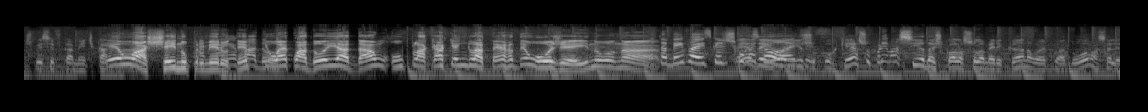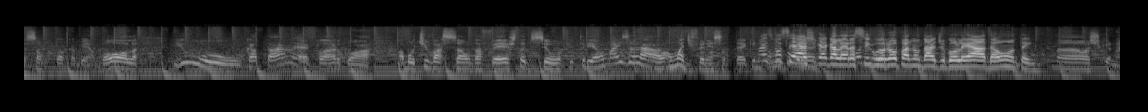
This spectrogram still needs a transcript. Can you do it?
especificamente, Catar, Eu achei no primeiro e tempo que o Equador. Ia dar um- o placar que a Inglaterra deu hoje aí no, na... Também foi isso que a gente comentou antes. isso, porque é a supremacia da escola sul-americana, o Equador, uma seleção que toca bem a bola, e o Catar, é claro, com a, a motivação da festa de ser o anfitrião, mas há uma diferença técnica. Mas você acha grande. que a galera Onde segurou pra não dar de goleada ontem? Não, acho que não.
